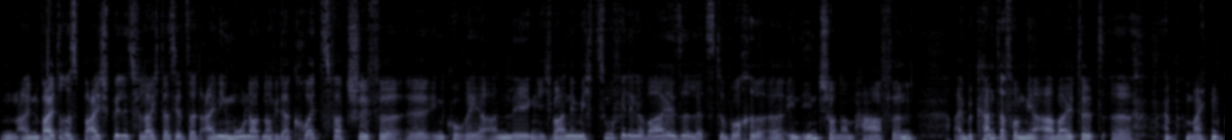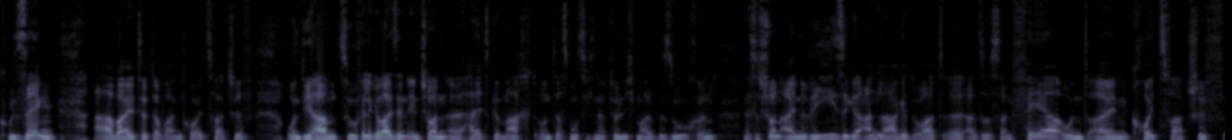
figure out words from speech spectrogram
Ein weiteres Beispiel ist vielleicht, dass jetzt seit einigen Monaten noch wieder Kreuzfahrtschiffe äh, in Korea anlegen. Ich war nämlich zufälligerweise letzte Woche äh, in Incheon am Hafen. Ein Bekannter von mir arbeitet, äh, mein Cousin arbeitet auf einem Kreuzfahrtschiff und die haben zufälligerweise in Incheon äh, Halt gemacht und das muss ich natürlich mal besuchen. Es ist schon eine riesige Anlage dort, äh, also es ist ein Fähr- und ein Kreuzfahrtschiff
